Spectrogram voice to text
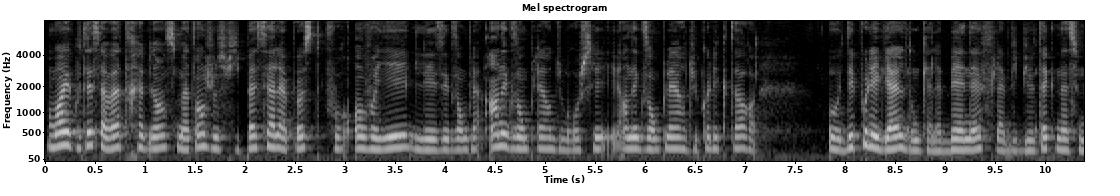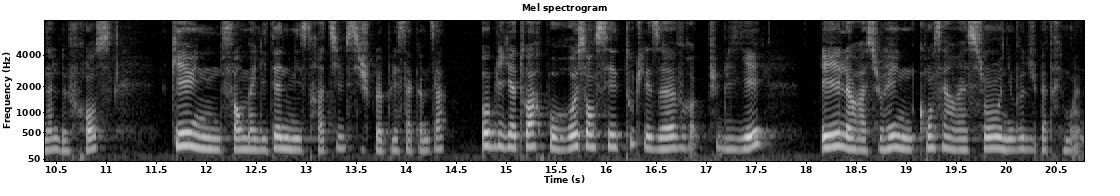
Moi, écoutez, ça va très bien. Ce matin, je suis passée à la poste pour envoyer un exemplaire du brochet et un exemplaire du collector au dépôt légal, donc à la BNF, la Bibliothèque nationale de France, qui est une formalité administrative, si je peux appeler ça comme ça, obligatoire pour recenser toutes les œuvres publiées et leur assurer une conservation au niveau du patrimoine.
